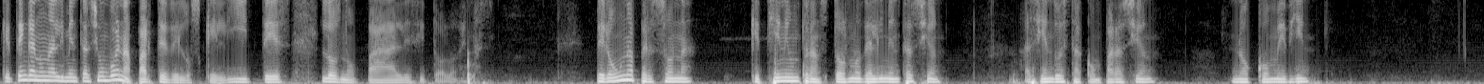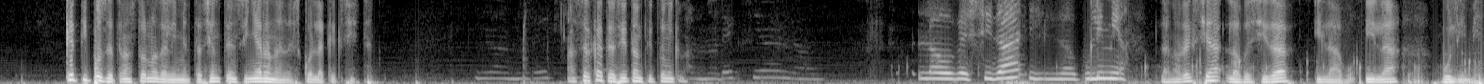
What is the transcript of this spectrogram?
que tengan una alimentación buena, aparte de los quelites, los nopales y todo lo demás. Pero una persona que tiene un trastorno de alimentación, haciendo esta comparación, no come bien. ¿Qué tipos de trastorno de alimentación te enseñaron en la escuela que existen? Acércate así tantito, micro. La obesidad y la bulimia. La anorexia, la obesidad y la, y la bulimia.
